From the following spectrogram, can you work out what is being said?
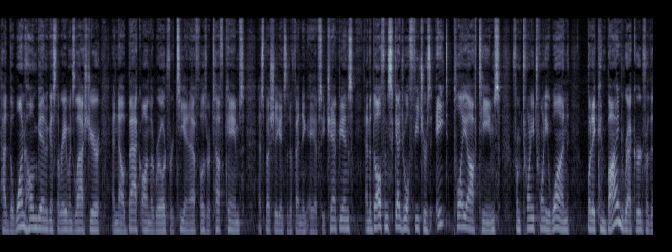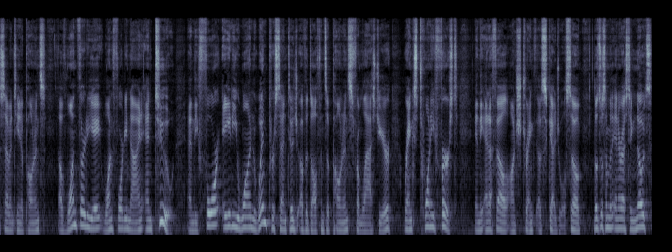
had the one home game against the Ravens last year, and now back on the road for TNF. Those are tough games, especially against the defending AFC champions. And the Dolphins' schedule features eight playoff teams from 2021 but a combined record for the 17 opponents of 138, 149, and 2. And the 481 win percentage of the Dolphins' opponents from last year ranks 21st in the NFL on strength of schedule. So, those are some of the interesting notes.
